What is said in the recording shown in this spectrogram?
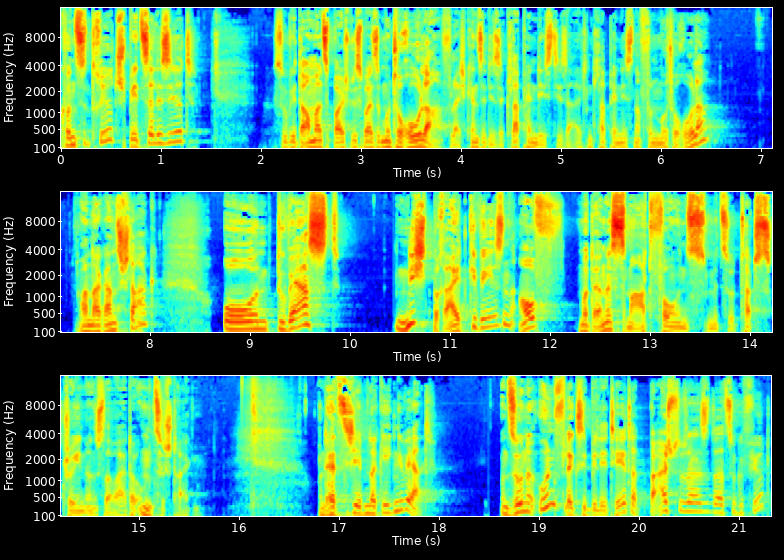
konzentriert, spezialisiert. So wie damals beispielsweise Motorola. Vielleicht kennst du diese Club-Handys, diese alten Club-Handys noch von Motorola. Waren da ganz stark. Und du wärst nicht bereit gewesen, auf moderne Smartphones mit so Touchscreen und so weiter umzusteigen. Und hättest dich eben dagegen gewehrt. Und so eine Unflexibilität hat beispielsweise dazu geführt,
